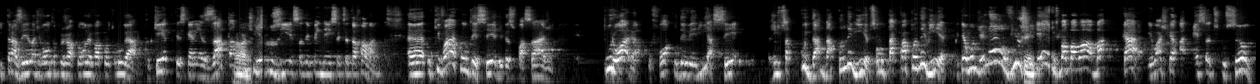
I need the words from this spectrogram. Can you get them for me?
e trazê-la de volta para o Japão ou levar para outro lugar. Por quê? Porque eles querem exatamente Olha. reduzir essa dependência que você está falando. Uh, o que vai acontecer, diga-se passagem, por hora, o foco deveria ser a gente precisa cuidar da pandemia, precisa lutar com a pandemia. Porque tem um monte de gente, não, vírus Sim. chinês, blá, blá, blá, blá. Cara, eu acho que essa discussão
